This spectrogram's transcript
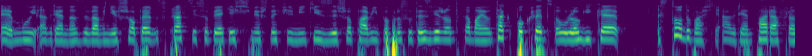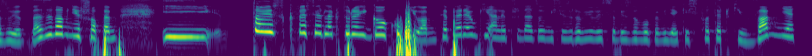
E, Mój Adrian nazywa mnie shopem. Sprawdźcie sobie jakieś śmieszne filmiki z shopami. Po prostu te zwierzątka mają tak pokrętną logikę. Stąd właśnie Adrian, parafrazując, nazywa mnie shopem i to jest kwestia, dla której go kupiłam. Te perełki, ale przydadzą mi się, zrobimy sobie znowu pewnie jakieś foteczki w wannie,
